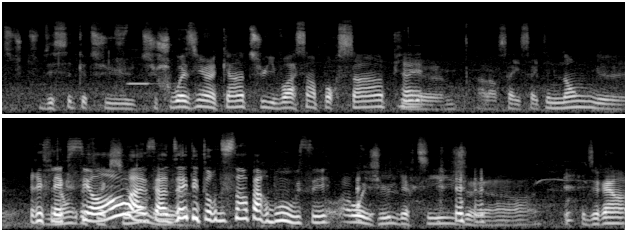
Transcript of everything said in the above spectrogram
tu, tu décides que tu, tu choisis un camp, tu y vas à 100% puis Ouais. euh, alors ça, ça a été une longue, euh, une longue Réflexion, ah, ça a dû être étourdissant par bout aussi. Ah oui, j'ai eu le vertige. euh, en- je dirais en-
